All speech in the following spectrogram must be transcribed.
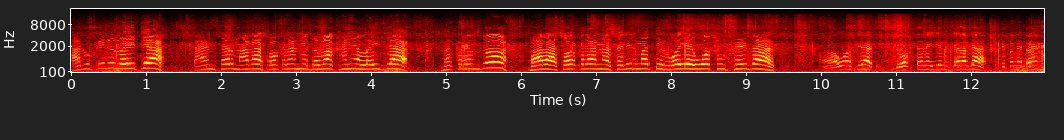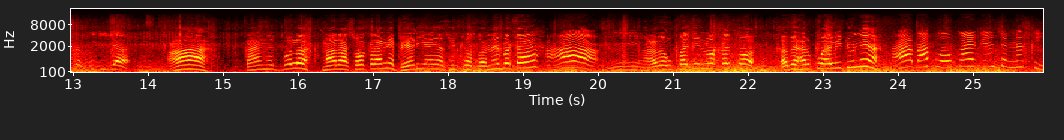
સારું કર્યું રહી જા. ટાઈમસર મારા છોકરાને દવાખાને લઈ જા. નકરમ જો મારા છોકરાના શરીરમાંથી લોહી ઓછું થઈ જાત. આવો શેઠ ડોક્ટરે એમ કહેતા હતા કે તમે ટાઈમસર પૂગી ગયા. હા. કાંઈ નથી બોલો. મારા છોકરાને ભેડિયા સૂચો તો નહીં બટા? હા. હમ, હવે ઉપાધિ ન કરતો. હવે હરકું આવી ગયું ને? હા બાપુ કાંઈ ટેન્શન નથી.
